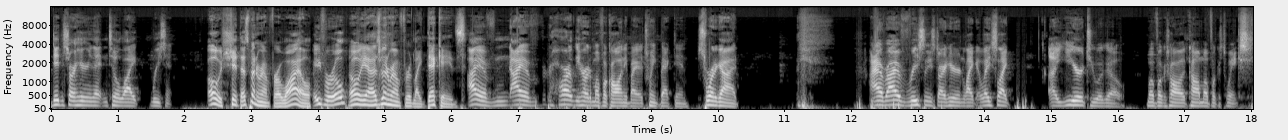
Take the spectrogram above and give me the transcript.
didn't start hearing that until like recent. Oh shit, that's been around for a while. Are you for real? Oh yeah, it's been around for like decades. I have I have hardly heard a motherfucker call anybody a twink back then. Swear to God. I've I've recently started hearing like at least like a year or two ago, motherfuckers call call motherfuckers twinks.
